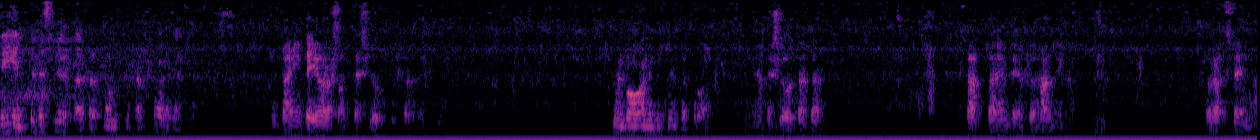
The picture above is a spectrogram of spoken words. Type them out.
det är inte beslutat att långsiktigt ska läggas ner? Vi kan inte göra sånt beslut i förväg. Men vad har ni beslutat då? Jag har beslutat att starta MP-förhandlingar för att stänga.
